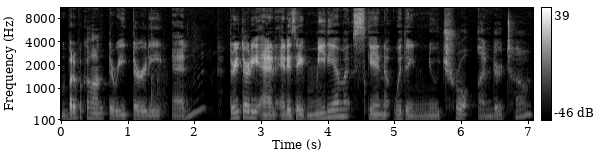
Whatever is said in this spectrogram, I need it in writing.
Butter Pecan 330N. 330N. It is a medium skin with a neutral undertone.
